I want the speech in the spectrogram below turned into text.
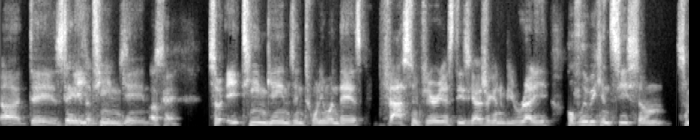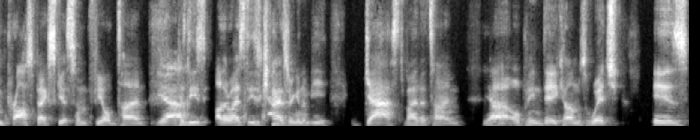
uh, days, Days 18 games. games. Okay. So 18 games in 21 days, fast and furious. These guys are going to be ready. Hopefully, we can see some some prospects get some field time Yeah. because these otherwise these guys are going to be gassed by the time yeah. uh, opening day comes, which is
